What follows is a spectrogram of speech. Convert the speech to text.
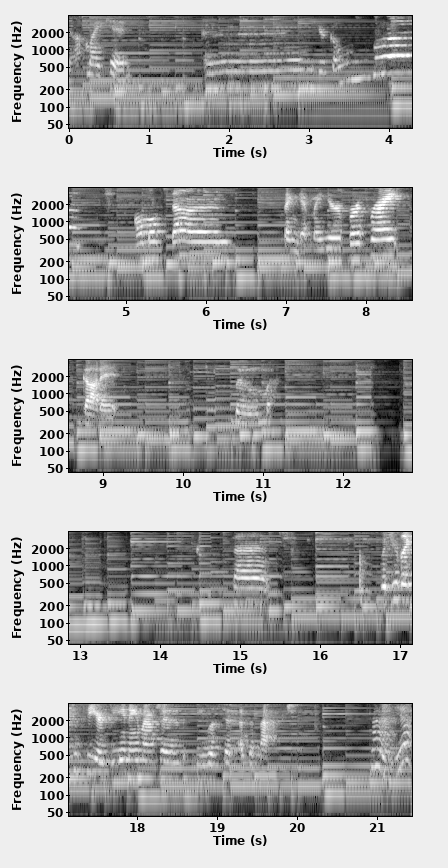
Not my kid. And you're going rust. Almost done. If I can get my year of birth right, got it. Boom. Consent. Would you like to see your DNA matches be listed as a match? Hmm, yeah.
